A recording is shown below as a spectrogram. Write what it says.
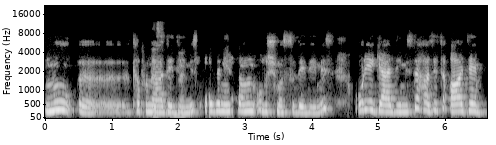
Mu e, tapınağı Kısmı. dediğimiz, oradan insanın oluşması dediğimiz, oraya geldiğimizde Hazreti Adem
